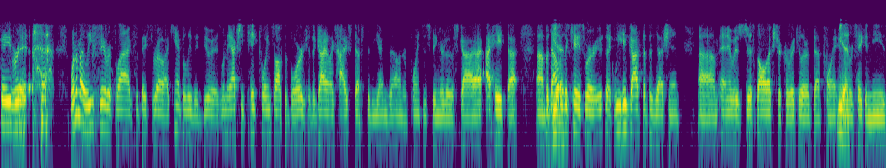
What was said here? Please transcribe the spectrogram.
favorite one of my least favorite flags that they throw, I can't believe they do it, is when they actually take points off the board because a guy like high steps to the end zone or points his finger to the sky. I, I hate that. Uh, but that yes. was a case where it, like we had got the possession um, and it was just all extracurricular at that point. And yes. we were taking knees,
